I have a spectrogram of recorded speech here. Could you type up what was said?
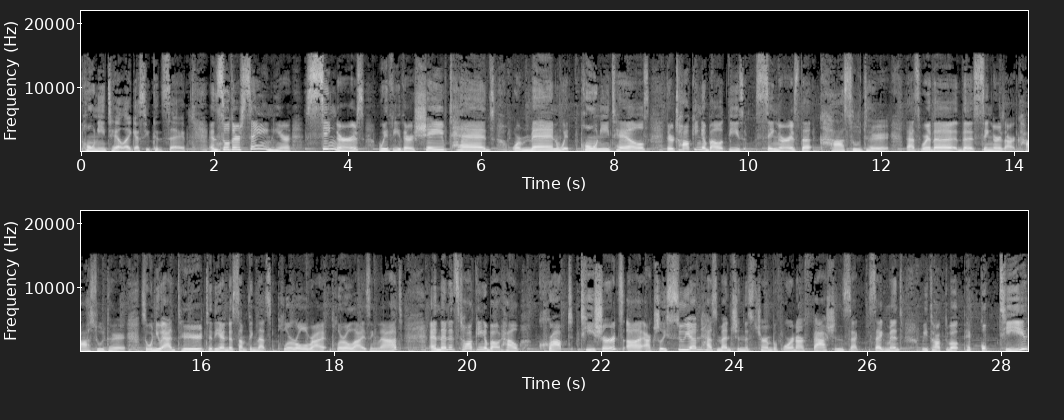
ponytail, I guess you could say. And so they're saying here, singers with either shaved heads or men with ponytails, they're talking about these singers, the 가수들. That's where the, the singers are, 가수들. So when you add 들 to the end of something, that's plural, right, pluralizing that. And then it's talking about how cropped t-shirts, uh, actually Suyeon has mentioned this term before in our fashion seg- segment. We talked about 배꼽티,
